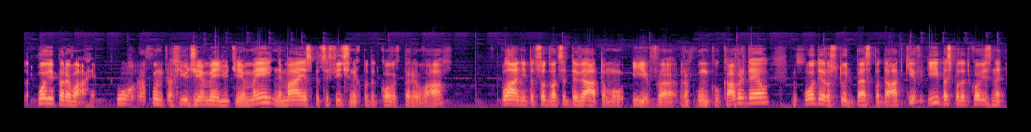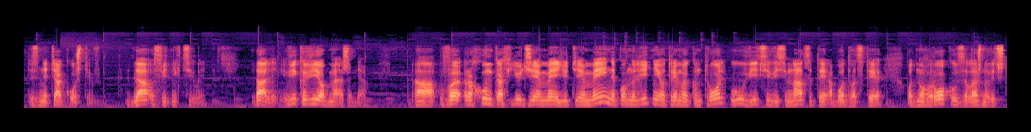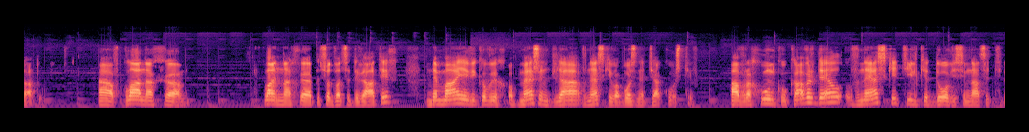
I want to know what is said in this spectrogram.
Додаткові переваги. У рахунках UGMA, UTMA немає специфічних податкових переваг. Плані 529 і в рахунку Coverdale доходи ростуть без податків і безподаткові зняття коштів для освітніх цілей. Далі, вікові обмеження. В рахунках UGMA, UTMA неповнолітній отримує контроль у віці 18 або 21 року, залежно від штату. В планах, е, планах е, 529 немає вікових обмежень для внесків або зняття коштів. А в рахунку Coverdale внески тільки до 18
